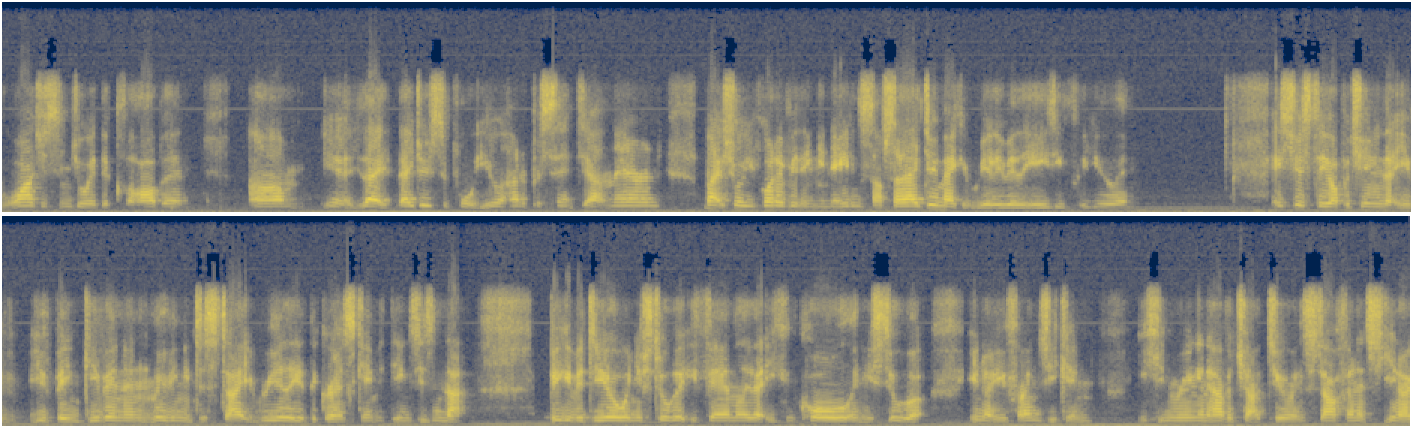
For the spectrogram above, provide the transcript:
well, I just enjoyed the club and um, yeah, they, they do support you 100% down there and make sure you've got everything you need and stuff. So they do make it really, really easy for you. And it's just the opportunity that you've you've been given, and moving into state really, the grand scheme of things, isn't that big of a deal when you've still got your family that you can call, and you still got you know your friends you can you can ring and have a chat to and stuff. And it's you know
